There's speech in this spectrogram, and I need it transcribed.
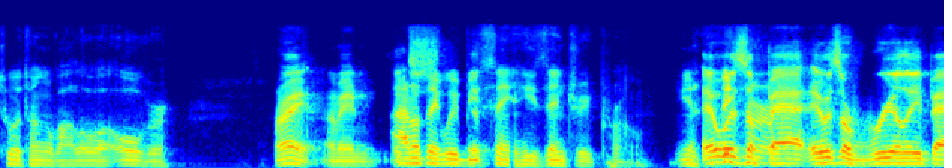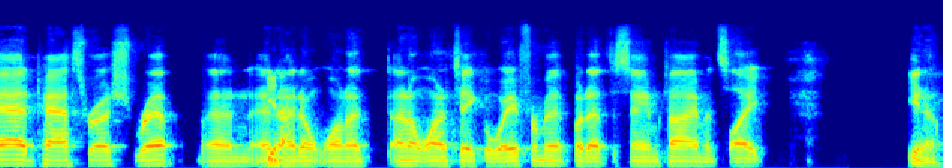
Tua Tagovailoa over, Right. I mean, I don't think we'd be saying he's injury prone. You know? It was a bad, it was a really bad pass rush rep, and and yeah. I don't want to, I don't want to take away from it, but at the same time, it's like, you know,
